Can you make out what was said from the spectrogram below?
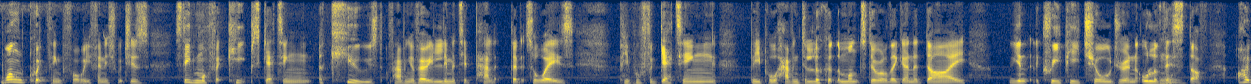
One quick thing before we finish, which is Steven Moffat keeps getting accused of having a very limited palette, that it's always people forgetting, people having to look at the monster or they're going to die, you know, creepy children, all of this mm. stuff. I,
